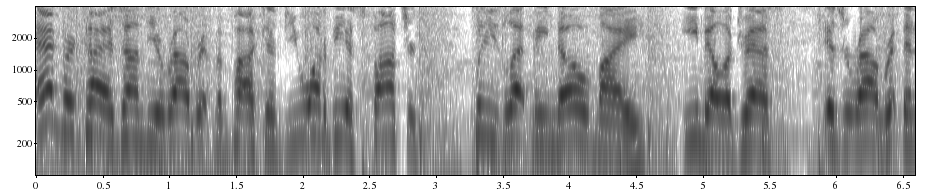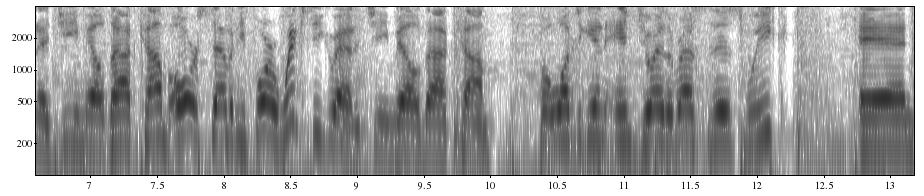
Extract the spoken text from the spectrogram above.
advertise on the Around Rittman podcast, if you want to be a sponsor, please let me know. My email address is aroundrittman at gmail.com or 74wixigrad at gmail.com. But once again, enjoy the rest of this week, and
